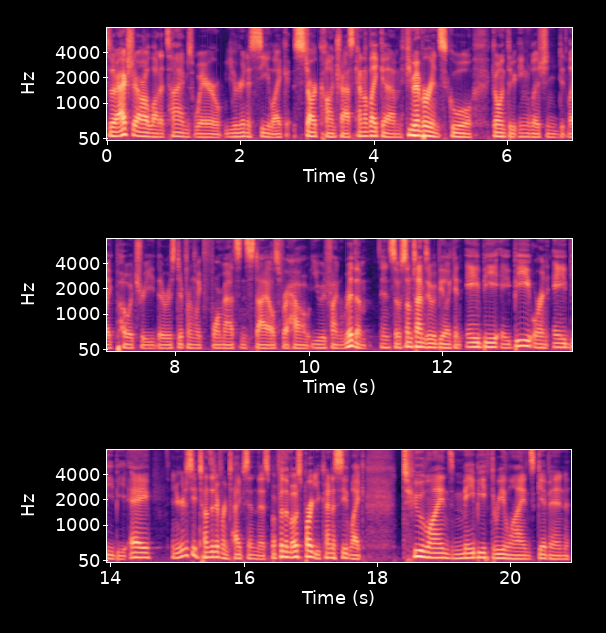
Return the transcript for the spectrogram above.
So there actually are a lot of times where you're to see like stark contrast, kind of like um, if you remember in school going through English and you did like poetry, there was different like formats and styles for how you would find rhythm. And so sometimes it would be like an A B A B or an A B B A and you're going to see tons of different types in this, but for the most part, you kind of see like two lines, maybe three lines given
